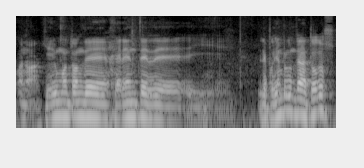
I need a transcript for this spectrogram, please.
Bueno, aquí hay un montón de gerentes de... Y le podían preguntar a todos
